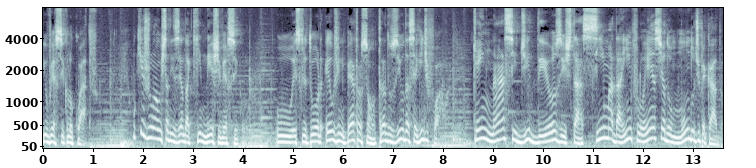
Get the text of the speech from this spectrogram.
e o versículo 4. O que João está dizendo aqui neste versículo? O escritor Eugene Peterson traduziu da seguinte forma: Quem nasce de Deus está acima da influência do mundo de pecado.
